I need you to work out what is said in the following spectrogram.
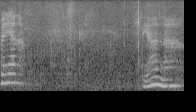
Mariana. Diana.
